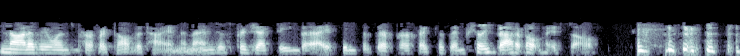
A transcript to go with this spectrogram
not everyone's perfect all the time, and I'm just projecting that I think that they're perfect because I'm feeling bad about myself.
